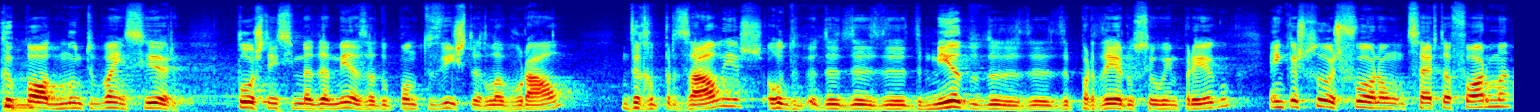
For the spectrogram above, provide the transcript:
que uhum. pode muito bem ser posto em cima da mesa do ponto de vista laboral, de represálias ou de, de, de, de medo de, perder o seu emprego, em que as pessoas foram, de certa forma,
